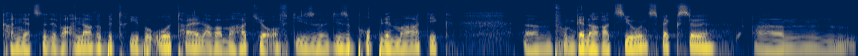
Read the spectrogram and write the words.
kann jetzt nicht über andere Betriebe urteilen, aber man hat ja oft diese, diese Problematik ähm, vom Generationswechsel. Ähm,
